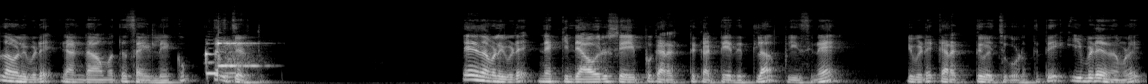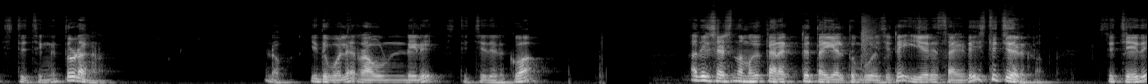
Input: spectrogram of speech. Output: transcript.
നമ്മളിവിടെ രണ്ടാമത്തെ സൈഡിലേക്കും തയ്ച്ചെടുത്തു. ഇനി നമ്മളിവിടെ നെക്കിന്റെ ആ ഒരു ഷേപ്പ് കറക്റ്റ് കട്ട് ചെയ്തിട്ടില്ല പീസിനെ ഇവിടെ കറക്റ്റ് വെച്ച് കൊടുത്തിട്ട് ഇവിടെ നമ്മൾ സ്റ്റിച്ചിങ് തുടങ്ങണം. കേട്ടോ ഇതുപോലെ റൗണ്ടിൽ സ്റ്റിച്ച് ചെയ്തെടുക്കുക. അതിനുശേഷം നമുക്ക് കറക്റ്റ് തയ്യൽ തുമ്പ് വെച്ചിട്ട് ഈ ഒരു സൈഡ് സ്റ്റിച്ച് ചെയ്തെടുക്കണം. സ്റ്റിച്ച് ചെയ്ത്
